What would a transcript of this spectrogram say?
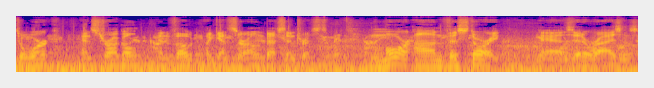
to work and struggle and vote against their own best interests. More on this story as it arises.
